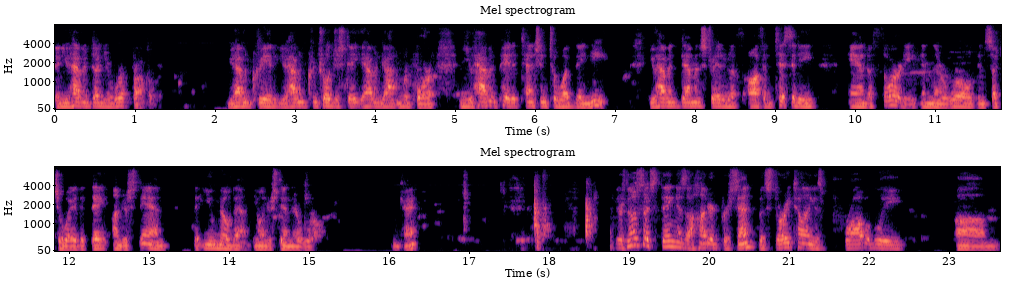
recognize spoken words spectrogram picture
Then you haven't done your work properly. You haven't created, you haven't controlled your state, you haven't gotten rapport, you haven't paid attention to what they need. You haven't demonstrated authenticity and authority in their world in such a way that they understand that you know them, you understand their world. Okay? There's no such thing as 100%, but storytelling is probably um,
